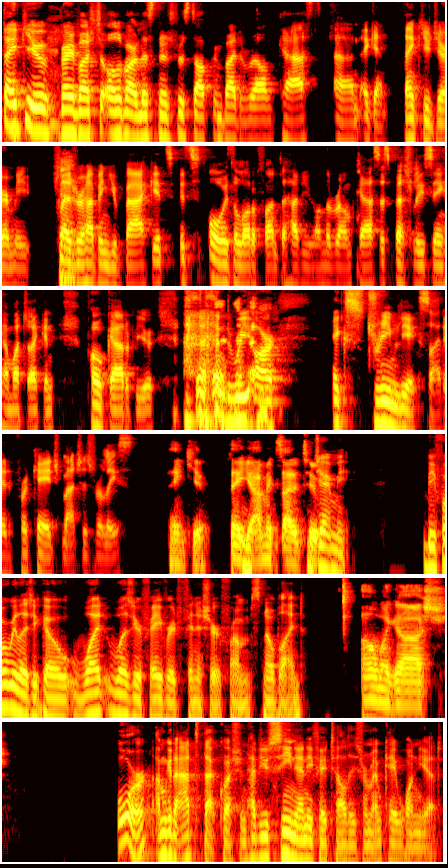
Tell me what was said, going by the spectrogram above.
thank you very much to all of our listeners for stopping by the Realm Kast. And again, thank you, Jeremy. Pleasure having you back. It's it's always a lot of fun to have you on the Realm Kast, especially seeing how much I can poke out of you. and we are extremely excited for Cage Match's release. Thank you. Thank you. I'm excited too. Jeremy, before we let you go, what was your favorite finisher from Snowblind? Oh my gosh. Or I'm going to add to that question: Have you seen any fatalities from MK1 yet?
